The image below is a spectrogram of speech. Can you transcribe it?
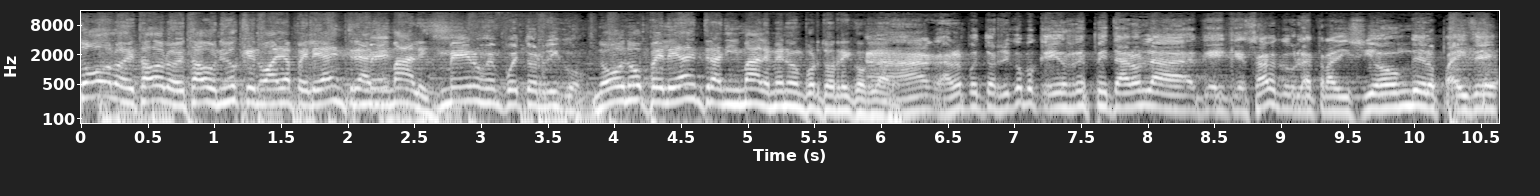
todos los estados de los Estados Unidos que no haya pelea entre Me- animales. menos en Puerto Rico. No, no, pelea entre animales, menos en Puerto Rico, claro. Ah, claro, en Puerto Rico porque ellos respetaron la, que, que sabe, la tradición de los países,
